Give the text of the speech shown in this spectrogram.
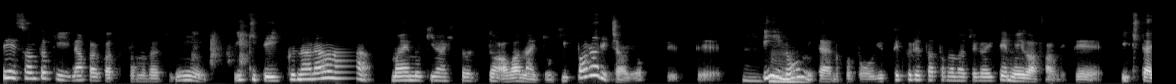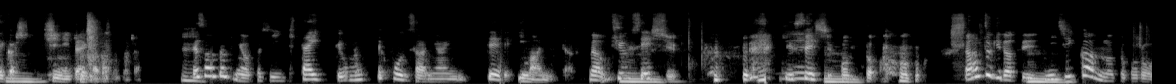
で、その時仲良かった友達に、生きていくなら前向きな人と会わないと引っ張られちゃうよって言って、うんいいの？みたいなことを言ってくれた友達がいて、目が覚めて、生きたいか死にたいかってことじゃん。うんで、その時に私行きたいって思って、コウジさんに会いに行って、今に至る。だから救世主。救世主、うん ほんと。あの時だってうん。2時間のところ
